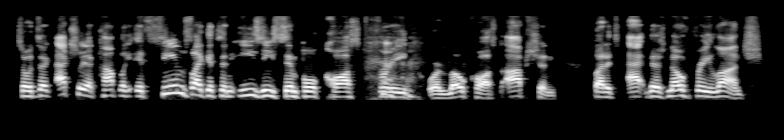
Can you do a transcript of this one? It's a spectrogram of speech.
So it's a, actually a complex. It seems like it's an easy, simple, cost-free or low-cost option, but it's at, there's no free lunch,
